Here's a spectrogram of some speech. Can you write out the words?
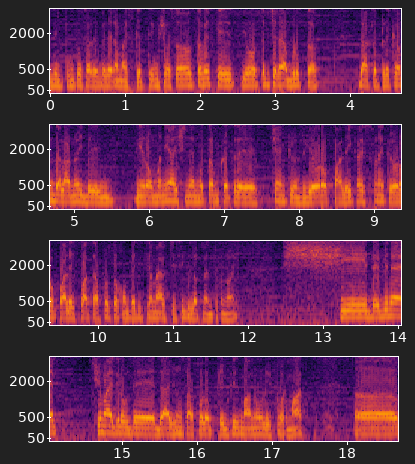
din punctul ăsta de vedere mai scârțim și o să, să vezi că e o trecere abruptă. Dacă plecăm de la noi de din România și ne mutăm către Champions League, Europa League, hai să spunem că Europa League poate a fost o competiție mai accesibilă pentru noi și devine și mai greu de, de ajuns acolo prin prisma noului format. Uh,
